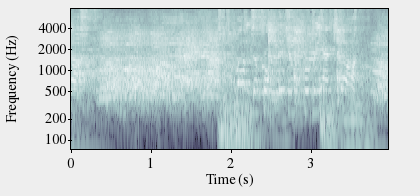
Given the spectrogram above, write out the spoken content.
action. Thunder from the chemical reaction.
